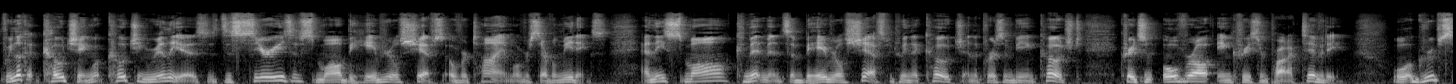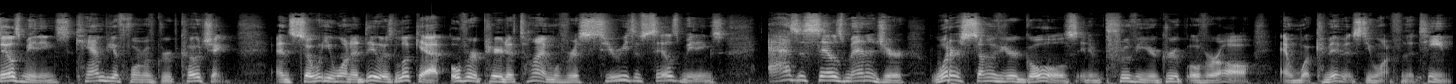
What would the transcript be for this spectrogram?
If we look at coaching, what coaching really is, is a series of small behavioral shifts over time, over several meetings. And these small commitments of behavioral shifts between the coach and the person being coached creates an overall increase in productivity. Well, group sales meetings can be a form of group coaching. And so what you want to do is look at over a period of time, over a series of sales meetings, as a sales manager, what are some of your goals in improving your group overall, and what commitments do you want from the team?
